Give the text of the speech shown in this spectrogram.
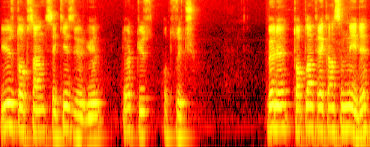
198,433 bölü toplam frekansım neydi?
